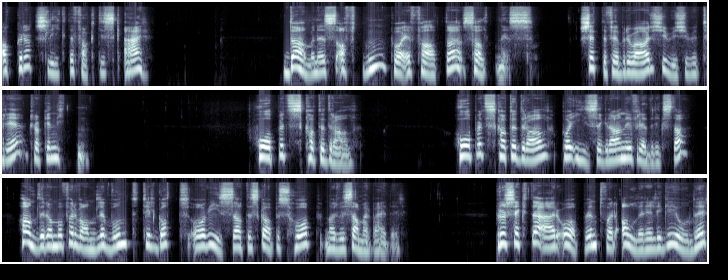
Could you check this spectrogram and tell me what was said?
akkurat slik det faktisk er. Damenes aften på Efata Saltnes 6. februar 2023 klokken 19 Håpets katedral Håpets katedral på Isegran i Fredrikstad handler om å forvandle vondt til godt og vise at det skapes håp når vi samarbeider. Prosjektet er åpent for alle religioner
